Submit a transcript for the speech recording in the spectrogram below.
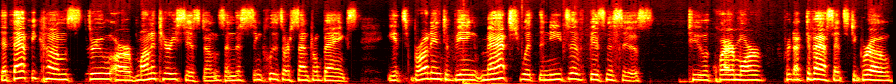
That that becomes through our monetary systems, and this includes our central banks, it's brought into being matched with the needs of businesses to acquire more productive assets to grow,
